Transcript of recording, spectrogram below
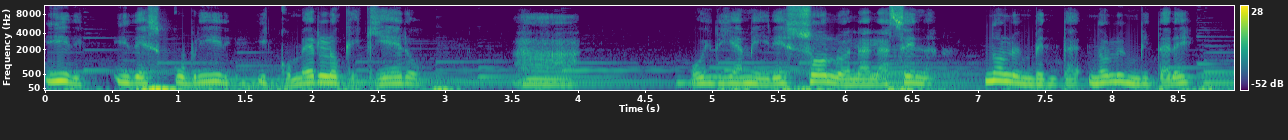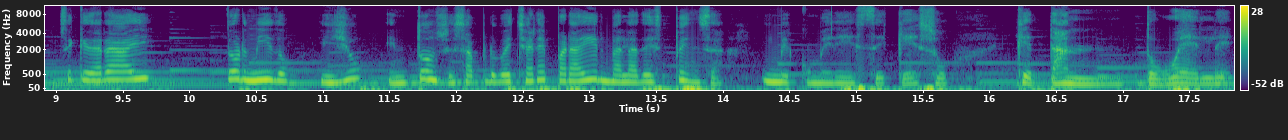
ir y descubrir y comer lo que quiero. Ah, hoy día me iré solo a la alacena, no lo, no lo invitaré, se quedará ahí dormido. Y yo entonces aprovecharé para irme a la despensa y me comeré ese queso que tanto huele.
